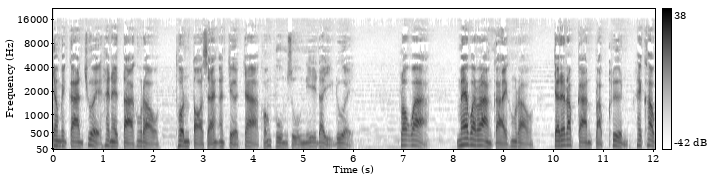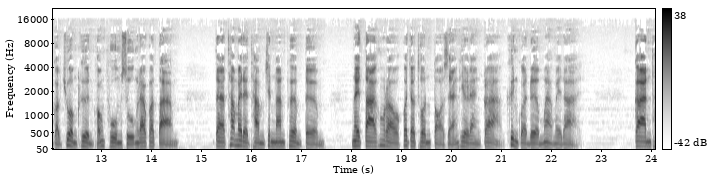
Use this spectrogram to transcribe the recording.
ยังเป็นการช่วยให้ในตาของเราทนต่อแสงอันเจิดจ้าของภูมิสูงนี้ได้อีกด้วย เพราะว่า แม้ว่าร่างกายของเรา จะได้รับการปรับคลื่นให้เข้ากับช่วงคลื่นของภูมิสูงแล้วก็ตาม แต่ถ้าไม่ได้ทำเช่นนั้นเพิ่มเติม ในตาของเราก็จะทนต่อแสงที่แรงกล้าขึ้นกว่าเดิมมากไม่ได้ การท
